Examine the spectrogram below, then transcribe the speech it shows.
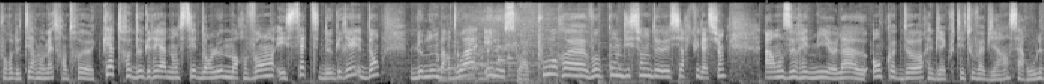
pour le thermomètre entre 4 degrés annoncés dans le Morvan et 7 degrés dans le Montbardois et l'Ossois. Pour euh, vos conditions de circulation, à 11h30 euh, là euh, en Côte d'Or, eh bien écoutez, tout va bien, ça roule.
